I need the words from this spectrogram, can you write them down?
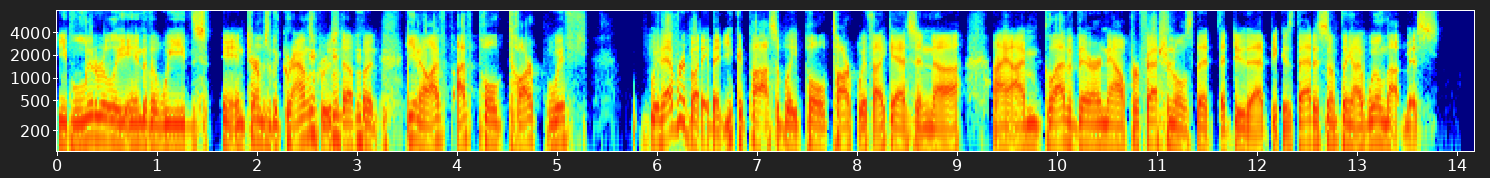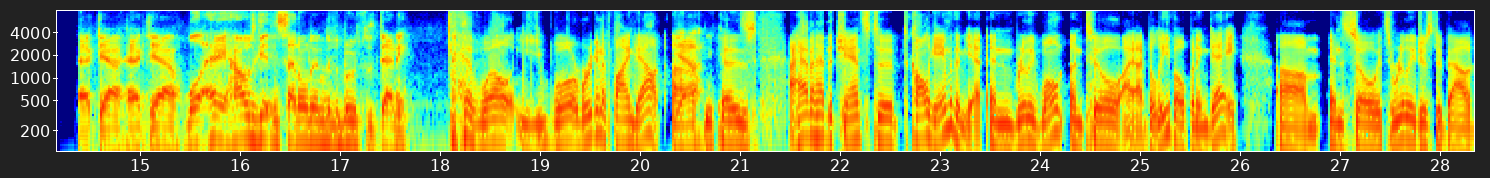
literally into the weeds in terms of the grounds crew stuff, but you know, I've I've pulled tarp with with everybody that you could possibly pull tarp with, I guess. And uh, I, am glad that there are now professionals that that do that because that is something I will not miss. Heck yeah, heck yeah. Well, hey, how's getting settled into the booth with Denny? well, well, we're going to find out uh, yeah. because I haven't had the chance to, to, call a game with him yet, and really won't until I, I believe opening day. Um, and so it's really just about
